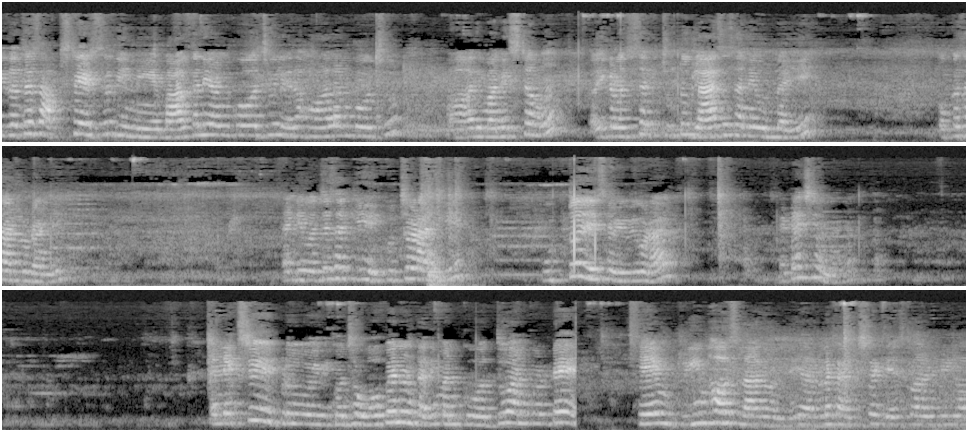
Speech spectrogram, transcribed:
ఇది వచ్చేసి అప్ స్టేర్స్ దీన్ని బాల్కనీ అనుకోవచ్చు లేదా హాల్ అనుకోవచ్చు. అది మన ఇష్టము. ఇక్కడ వచ్చేసరికి చుట్టూ గ్లాసెస్ అనేవి ఉన్నాయి. ఒక్కసారి చూడండి. ఇవి వచ్చేసరికి కూర్చోడానికి వుడ్తో చేసినవి ఇవి కూడా. అటాచ్ ఉన్నాయా అండ్ నెక్స్ట్ ఇప్పుడు ఇది కొంచెం ఓపెన్ ఉంటుంది. మనకు వద్దు అనుకుంటే సేమ్ డ్రీమ్ హౌస్ లాగా ఉంది. ఎవరైనా కన్స్ట్రక్ట్ చేసుకోవాలంటే ఇలా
